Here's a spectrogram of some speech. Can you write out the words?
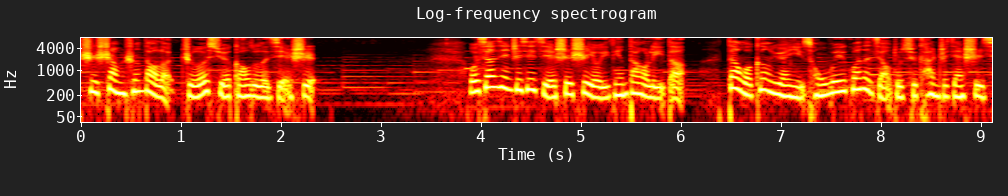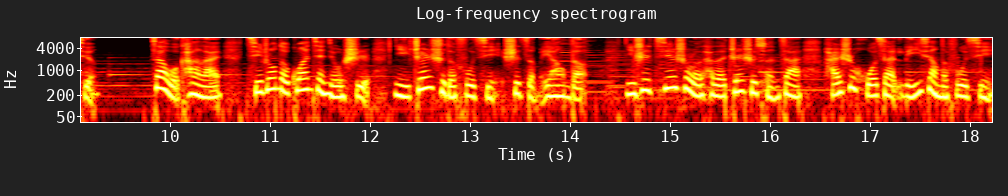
是上升到了哲学高度的解释。我相信这些解释是有一定道理的，但我更愿意从微观的角度去看这件事情。在我看来，其中的关键就是你真实的父亲是怎么样的？你是接受了他的真实存在，还是活在理想的父亲，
